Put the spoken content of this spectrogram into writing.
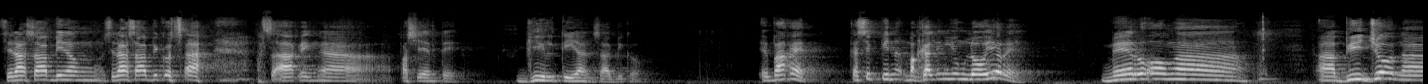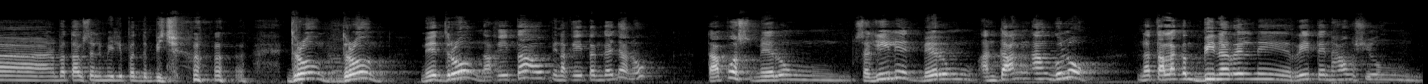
Sinasabi ng sinasabi ko sa sa aking ah, pasyente, guilty yan, sabi ko. Eh bakit? Kasi pin- magaling yung lawyer eh. Merong ah, ah, video na, ano ba tawag sa lumilipad na video? drone, drone. May drone, nakita oh, pinakitang ganyan oh. Tapos merong sa gilid, merong ang daming anggulo na talagang binaril ni Rittenhouse yung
